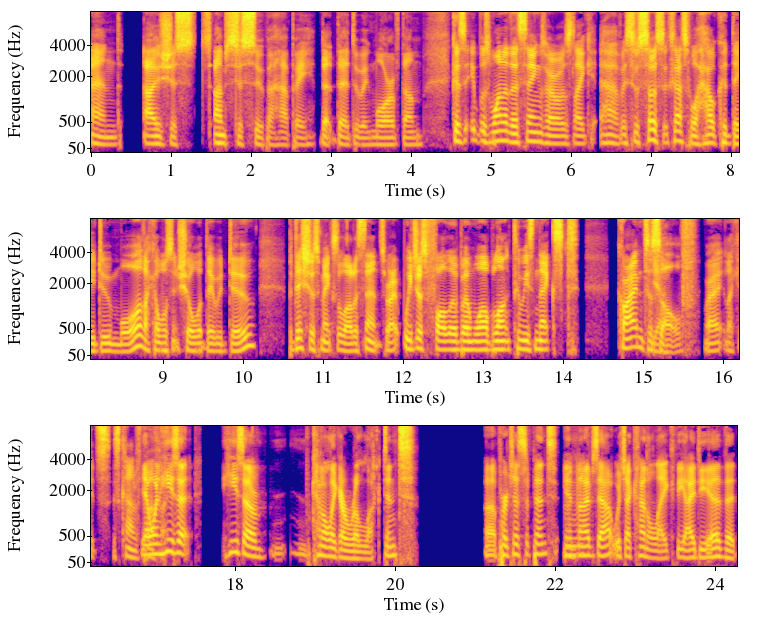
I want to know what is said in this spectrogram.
and I was just I'm just super happy that they're doing more of them because it was one of those things where I was like, ah, this was so successful. How could they do more? Like I wasn't sure what they would do, but this just makes a lot of sense, right? We just follow Benoit Blanc to his next crime to Yeah. solve, right? Like it's it's kind of Yeah, when he's a he's a kind of like a reluctant uh, participant in Mhm. Knives Out, which I kind of like the idea that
